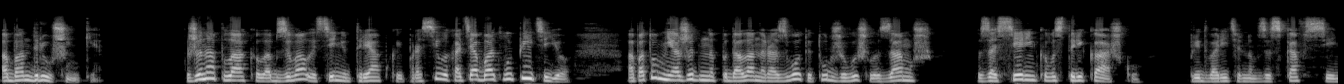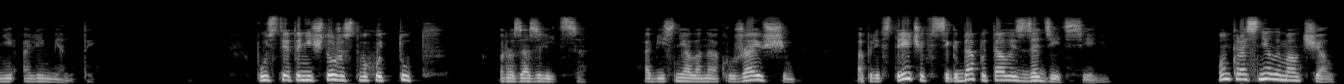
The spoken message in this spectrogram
об Андрюшеньке. Жена плакала, обзывала Сеню тряпкой, просила хотя бы отлупить ее, а потом неожиданно подала на развод и тут же вышла замуж за серенького старикашку, предварительно взыскав с Сени алименты. «Пусть это ничтожество хоть тут разозлится», — объясняла она окружающим, — а при встречах всегда пыталась задеть Сеню. Он краснел и молчал,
